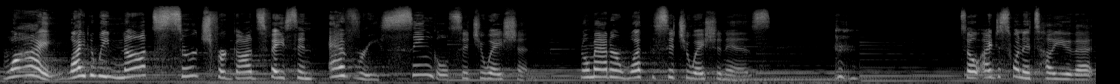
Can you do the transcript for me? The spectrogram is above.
Why? Why do we not search for God's face in every single situation, no matter what the situation is? so I just want to tell you that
